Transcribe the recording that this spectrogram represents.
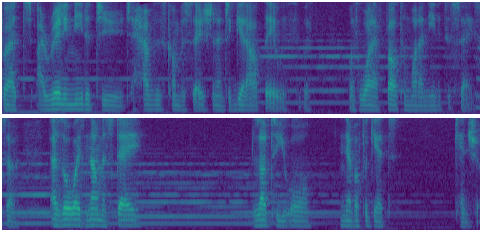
but I really needed to to have this conversation and to get out there with with with what I felt and what I needed to say. So, as always, namaste. Love to you all. Never forget Kensho.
